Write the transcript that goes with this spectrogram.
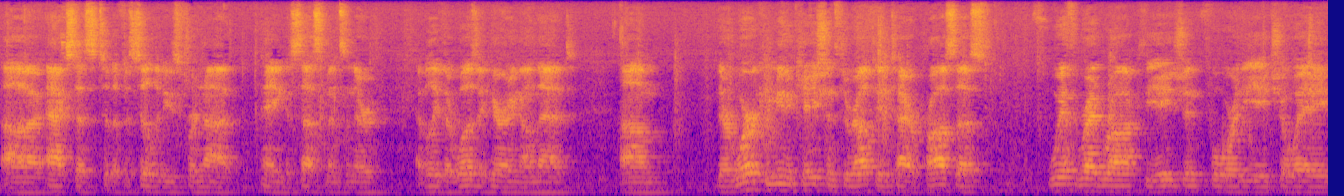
uh, access to the facilities for not paying assessments, and there, I believe there was a hearing on that. Um, there were communications throughout the entire process with Red Rock, the agent for the HOA,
